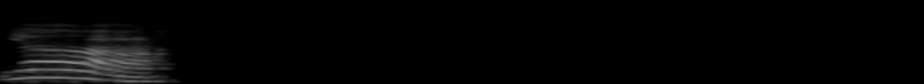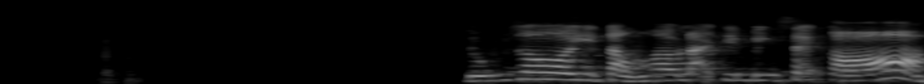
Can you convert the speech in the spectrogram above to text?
Yeah. Đúng rồi, tổng hợp lại thì mình sẽ có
